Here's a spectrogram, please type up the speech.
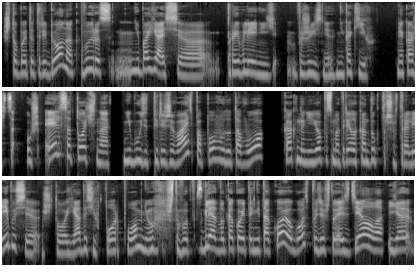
чтобы этот ребенок вырос, не боясь э, проявлений в жизни никаких. Мне кажется, уж Эльса точно не будет переживать по поводу того, как на нее посмотрела кондукторша в троллейбусе, что я до сих пор помню, что вот взгляд был какой-то не такой, о господи, что я сделала. И я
